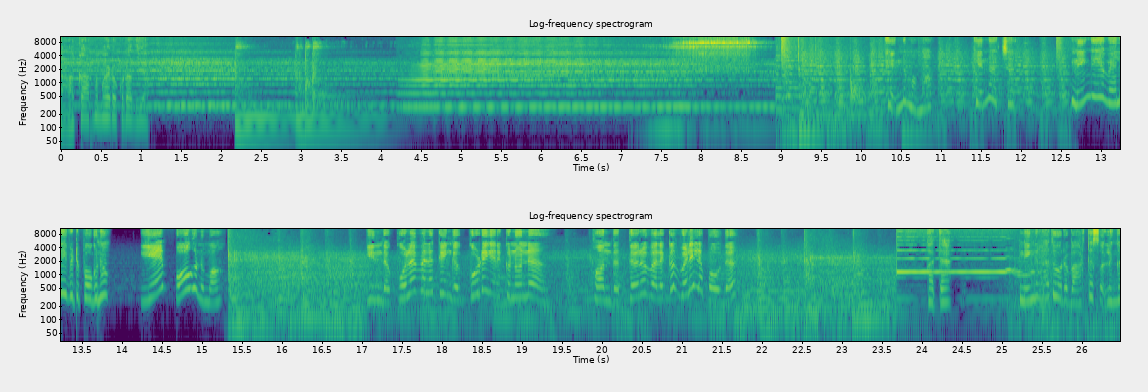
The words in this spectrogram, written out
நான் காரணமாயிடக்கூடாதுயா வேலையை விட்டு போகணும்? ஏன் போகணுமா? இந்த குலவிளக்கு இங்க குடி இருக்கணும்னு அந்த தெருவிளக்கு வெளியில போகுது. அத்த நீங்களாவது ஒரு வார்த்தை சொல்லுங்க.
